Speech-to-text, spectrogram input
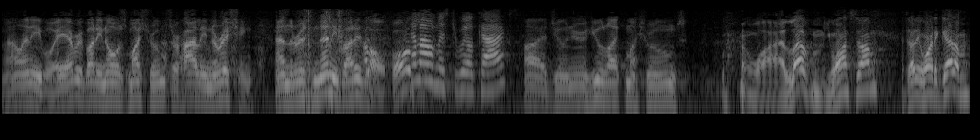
Well, anyway, everybody knows mushrooms are highly nourishing, and there isn't anybody that. Hello, folks. Hello, Mr. Wilcox. Hi, Junior. You like mushrooms? Why, I love 'em. You want some? I tell you where to get 'em.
